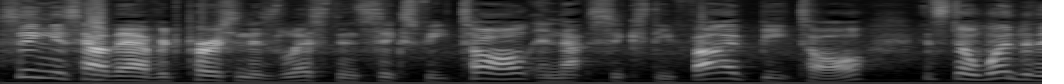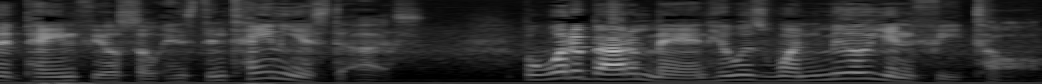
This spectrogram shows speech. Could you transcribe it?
Seeing as how the average person is less than 6 feet tall and not 65 feet tall, it's no wonder that pain feels so instantaneous to us. But what about a man who is 1 million feet tall?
